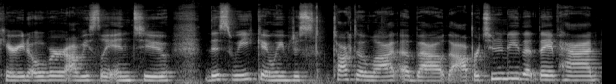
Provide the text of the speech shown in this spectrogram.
carried over obviously into this week. And we've just talked a lot about the opportunity that they've had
